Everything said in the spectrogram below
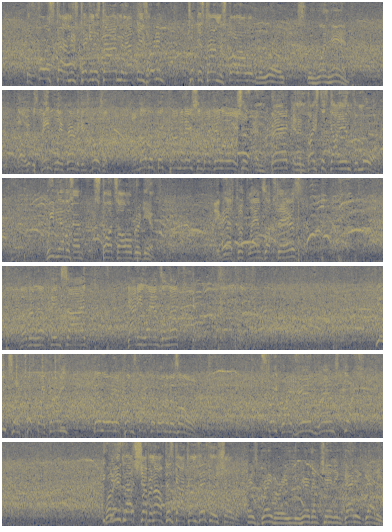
The first time he's taken his time, and after he's hurt him, took his time to start all over. the world with one hand. No, it was painfully apparent against Mosley. Another big combination by De La Hoya. And back and invites this guy in for more. We never starts all over again. Big left hook lands upstairs. Another left inside. Gatti lands a left. Huge left hook by Gatti. De comes back with one of his own. Straight right hand lands flush. Well, he's not shoving off. This guy comes into his shoulder. His bravery, you hear them chanting Gatti, Gatti.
